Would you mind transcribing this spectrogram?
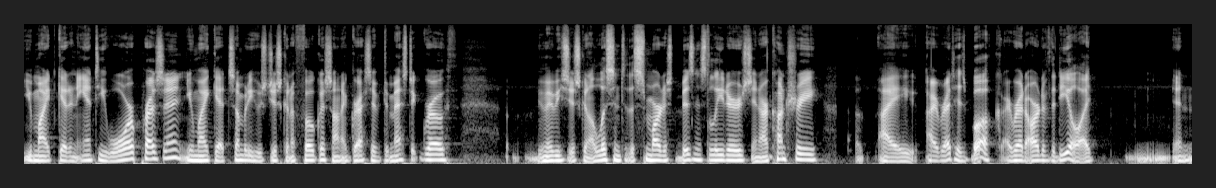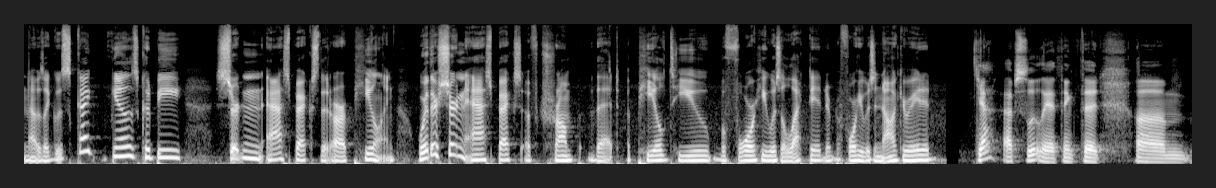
you might get an anti war president. You might get somebody who's just going to focus on aggressive domestic growth. Maybe he's just going to listen to the smartest business leaders in our country. I I read his book. I read Art of the Deal. I and I was like, this guy, you know, this could be certain aspects that are appealing. Were there certain aspects of Trump that appealed to you before he was elected or before he was inaugurated? Yeah, absolutely. I think that um,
